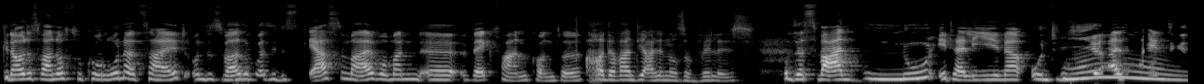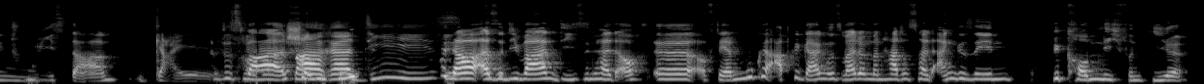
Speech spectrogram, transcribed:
genau das war noch zu Corona-Zeit und es war so Mhm. quasi das erste Mal, wo man äh, wegfahren konnte. Oh, da waren die alle noch so willig. Und das waren nur Italiener und wir als einzige Uh. Touris da. Geil. Das war schon. Paradies. Genau, also die waren, die sind halt auch äh, auf deren Mucke abgegangen und so weiter und man hat es halt angesehen, wir kommen nicht von hier.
